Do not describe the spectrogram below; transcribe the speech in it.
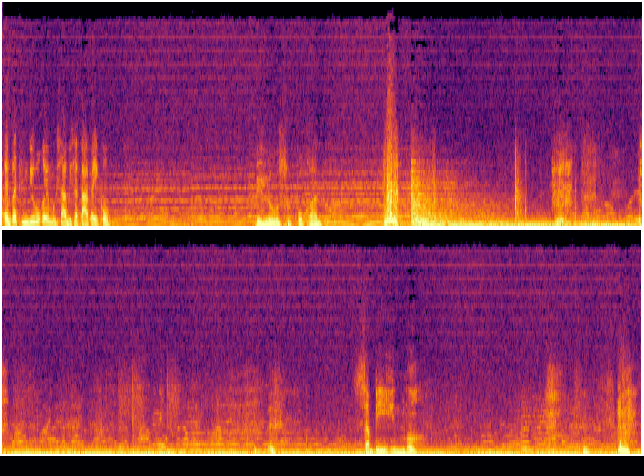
Eh, ba't hindi ho kayo magsabi sa tatay ko? Pinusupukan. Sabihin mo.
